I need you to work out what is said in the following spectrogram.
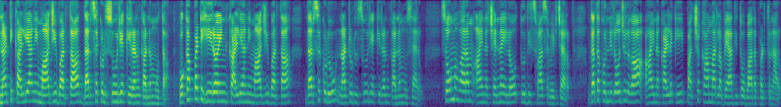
నటి కళ్యాణి మాజీ భర్త దర్శకుడు సూర్యకిరణ్ కన్నుమూత. ఒకప్పటి హీరోయిన్ కళ్యాణి మాజీ భర్త దర్శకుడు నటుడు సూర్యకిరణ్ కన్నుమూశారు. సోమవారం ఆయన చెన్నైలో తుది శ్వాస విడిచారు. గత కొన్ని రోజులుగా ఆయన కళ్ళకి పచ్చకామర్ల వ్యాధితో బాధపడుతున్నారు.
